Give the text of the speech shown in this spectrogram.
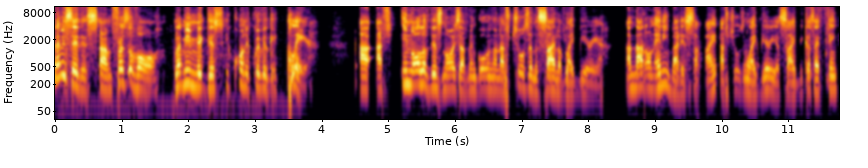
Let me say this. Um, first of all, let me make this unequivocally clear. Uh, I've, in all of this noise I've been going on, I've chosen the side of Liberia. I'm not on anybody's side. I've chosen Liberia's side because I think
